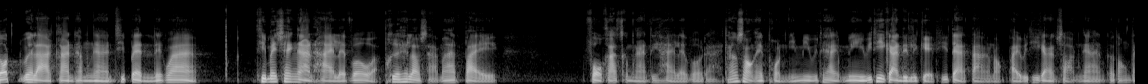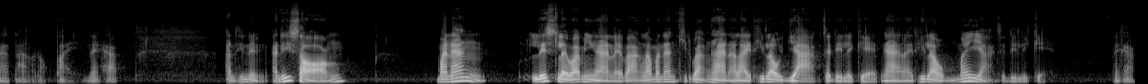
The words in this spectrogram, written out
ลดเวลาการทำงานที่เป็นเรียกว่าที่ไม่ใช่งาน high level อะเพื่อให้เราสามารถไปโฟกัสกับงานที่ high level ได้ ทั้ง 2 เหตุผลนี้มีวิธีมีวิธีการ delegate ที่แตกต่างกันออกไป วิธีการสอนงานก็ต้องแตกต่างกันออกไปนะครับ อันที่ 1 อันที่ 2 มานั่งลิสต์เลยว่ามีงานอะไรบ้าง แล้วมานั่งคิดว่างานอะไรที่เราอยากจะ delegate งานอะไรที่เราไม่อยากจะ delegate นะครับ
